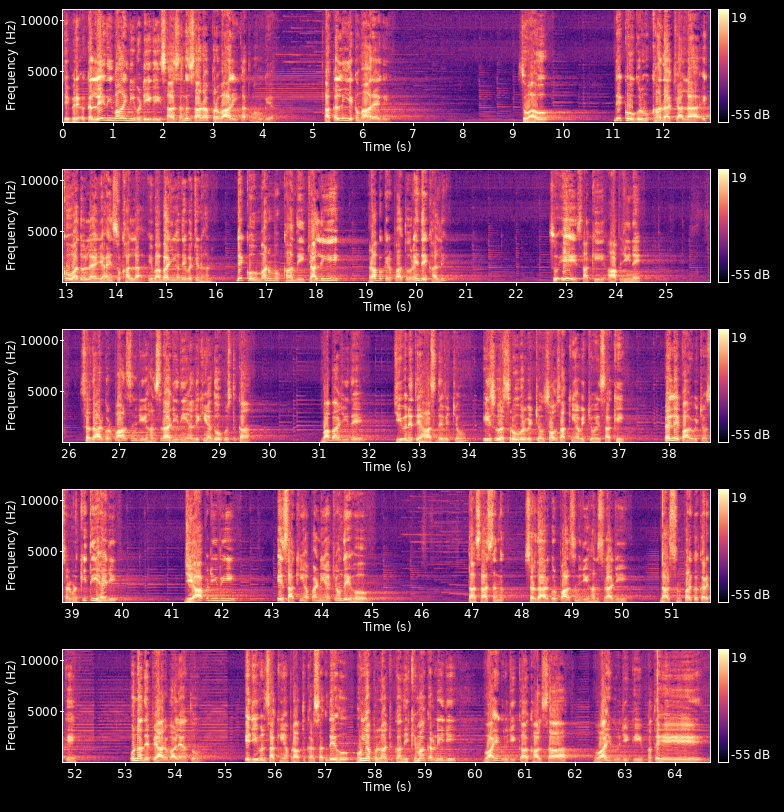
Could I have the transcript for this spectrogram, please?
ਤੇ ਫਿਰ ਇਕੱਲੇ ਦੀ ਬਾਹ ਹੀ ਨਹੀਂ ਵੱਢੀ ਗਈ, ਸਾਧ ਸੰਗਤ ਸਾਰਾ ਪਰਿਵਾਰ ਹੀ ਖਤਮ ਹੋ ਗਿਆ। ਆ ਇਕੱਲੀ ਇੱਕ ਮਾਂ ਰਹਿ ਗਈ। ਸੋ ਆਓ, ਦੇਖੋ ਗੁਰਮੁਖਾਂ ਦਾ ਚਾਲਾ, ਇੱਕੋ ਅਦਬ ਲੈ ਜਾਏ ਸੁਖਾਲਾ। ਇਹ ਬਾਬਾ ਜੀਆਂ ਦੇ ਵਚਨ ਹਨ। ਦੇਖੋ ਮਨਮੁਖਾਂ ਦੀ ਚਾਲੀ, ਰੱਬ ਕਿਰਪਾ ਤੋਂ ਰਹਿੰਦੇ ਖਾਲੀ। ਸੋ ਇਹ ਸਾਖੀ ਆਪ ਜੀ ਨੇ ਸਰਦਾਰ ਗੁਰਪਾਲ ਸਿੰਘ ਜੀ ਹੰਸਰਾ ਜੀ ਦੀਆਂ ਲਿਖੀਆਂ ਦੋ ਪੁਸਤਕਾਂ ਬਾਬਾ ਜੀ ਦੇ ਜੀਵਨ ਇਤਿਹਾਸ ਦੇ ਵਿੱਚੋਂ, ਈਸ਼ਵਰ ਸਰੋਵਰ ਵਿੱਚੋਂ 100 ਸਾਖੀਆਂ ਵਿੱਚੋਂ ਇਹ ਸਾਖੀ ਪਹਿਲੇ ਭਾਗ ਵਿੱਚੋਂ ਸਰਵਣ ਕੀਤੀ ਹੈ ਜੀ। ਜੇ ਆਪ ਜੀ ਵੀ ਇਹ ਸਾਖੀਆਂ ਪੜ੍ਹਨੀਆਂ ਚਾਹੁੰਦੇ ਹੋ, ਤਾਂ ਸਾਧ ਸੰਗਤ ਸਰਦਾਰ ਗੁਰਪਾਲ ਸਿੰਘ ਜੀ ਹੰਸਰਾ ਜੀ ਨਾਲ ਸੰਪਰਕ ਕਰਕੇ ਉਹਨਾਂ ਦੇ ਪਿਆਰ ਵਾਲਿਆਂ ਤੋਂ ਇਹ ਜੀਵਨ ਸਾਖੀਆਂ ਪ੍ਰਾਪਤ ਕਰ ਸਕਦੇ ਹੋ। ਹੋਈਆਂ ਭੁੱਲਾਂ ਚੁੱਕਾਂ ਦੀ ਖਿਮਾ ਕਰਨੀ ਜੀ। ਵਾਹਿਗੁਰੂ ਜੀ ਕਾ ਖਾਲਸਾ, ਵਾਹਿਗੁਰੂ ਜੀ ਕੀ ਫਤਿਹ।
